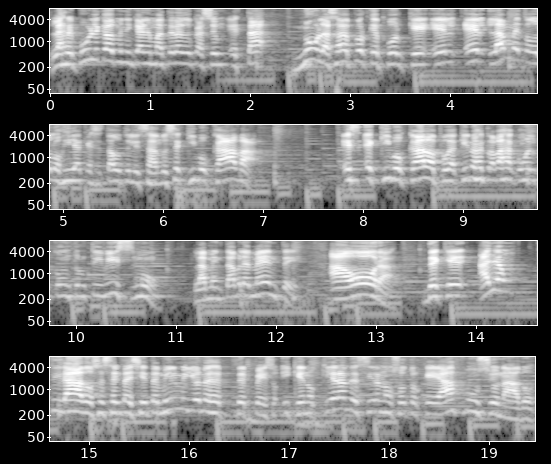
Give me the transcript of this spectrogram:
La República Dominicana en materia de educación está nula. ¿Sabe por qué? Porque el, el- la metodología que se está utilizando es equivocada. Es equivocada porque aquí no se trabaja con el constructivismo, lamentablemente. Ahora, de que hayan tirado 67 mil millones de, de pesos y que nos quieran decir a nosotros que ha funcionado,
